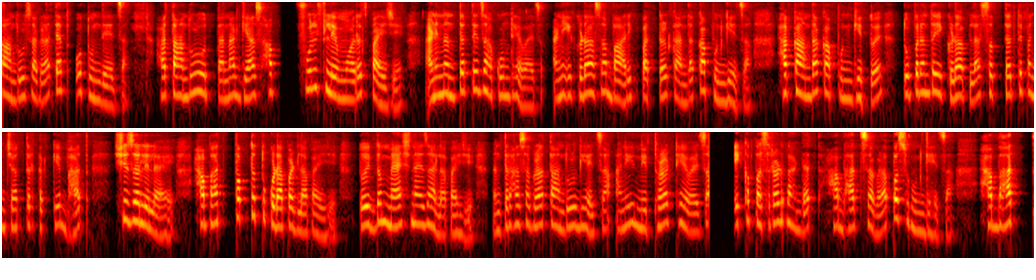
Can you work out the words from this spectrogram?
तांदूळ सगळा त्यात ओतून द्यायचा. हा तांदूळ ओतताना गॅस हा फुल फ्लेमवरच पाहिजे. आणि नंतर ते झाकून ठेवायचं. आणि इकडं असा बारीक पातळ कांदा कापून घ्यायचा. हा कांदा कापून घेतोय तोपर्यंत इकडं आपला सत्तर ते पंच्याहत्तर टक्के भात शिजलेला आहे. हा भात फक्त तुकडा पडला पाहिजे. तो एकदम मॅश नाही झाला पाहिजे. नंतर हा सगळा तांदूळ घ्यायचा आणि निथळत ठेवायचा. एका पसरट भांड्यात हा भात सगळा पसरून घ्यायचा. हा भात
